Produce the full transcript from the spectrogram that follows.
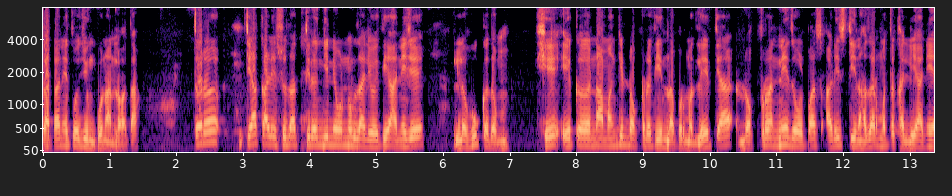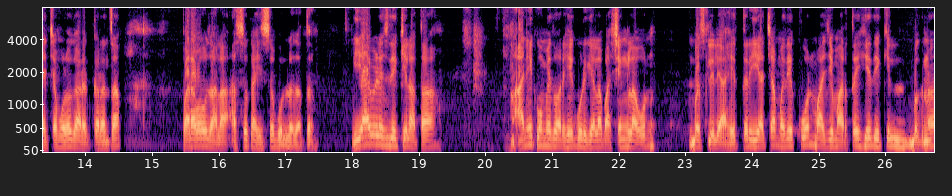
गटाने तो जिंकून आणला होता. तर त्या काळी सुद्धा तिरंगी निवडणूक झाली होती. आणि जे लहू कदम हे एक नामांकित डॉक्टर आहेत इंदापूरमधले. त्या डॉक्टरांनी जवळपास अडीच तीन हजार मतं खाल्ली आणि याच्यामुळं गारटकरांचा पराभव झाला असं काहीस बोललं जातं. यावेळेस देखील आता अनेक उमेदवार हे गुडघ्याला भाषिंग लावून बसलेले आहेत. तर याच्यामध्ये कोण बाजी मारतं हे देखील बघणं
